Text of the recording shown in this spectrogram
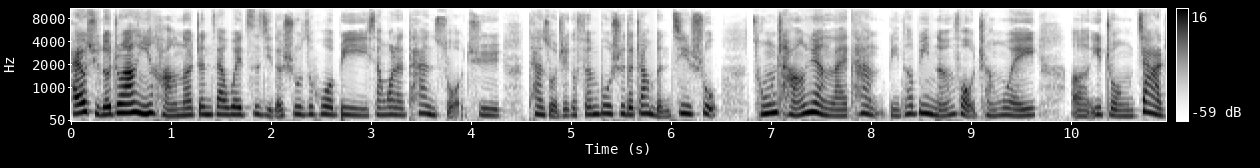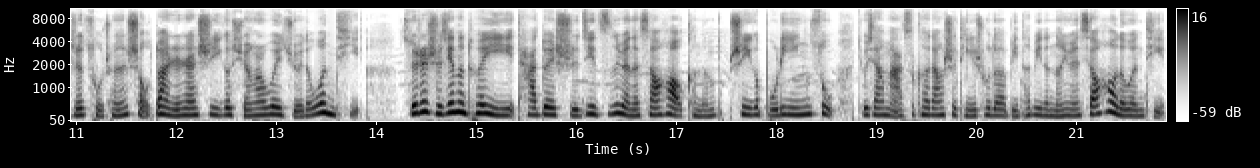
还有许多中央银行呢，正在为自己的数字货币相关的探索，去探索这个分布式的账本技术。从长远来看，比特币能否成为呃一种价值储存手段，仍然是一个悬而未决的问题。随着时间的推移，它对实际资源的消耗可能是一个不利因素。就像马斯克当时提出的比特币的能源消耗的问题，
